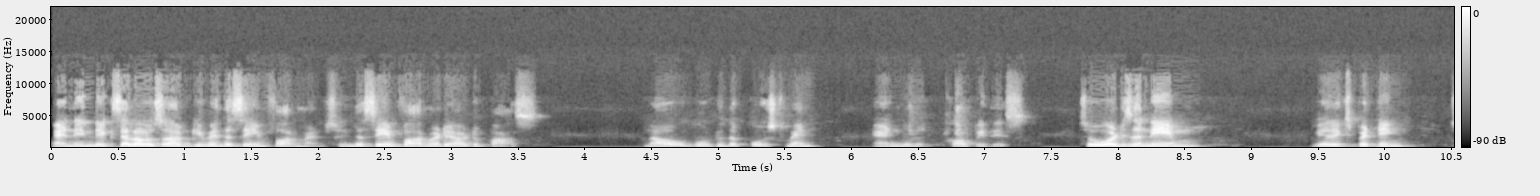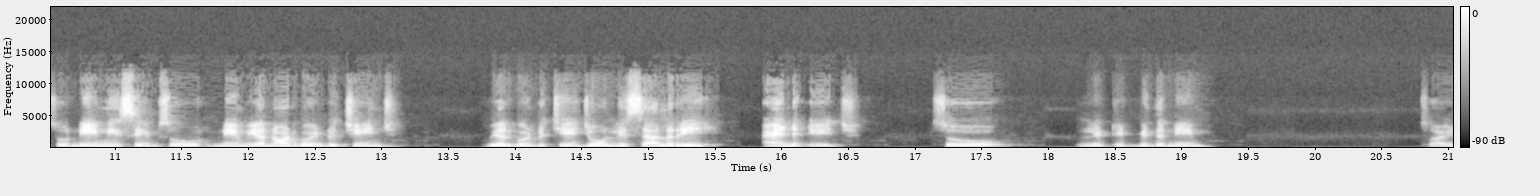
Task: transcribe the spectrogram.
and in the Excel also I have given the same format. So in the same format, you have to pass. Now go to the postman and we'll copy this. So what is the name we are expecting? So name is same. So name we are not going to change. We are going to change only salary and age. So let it be the name. So I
